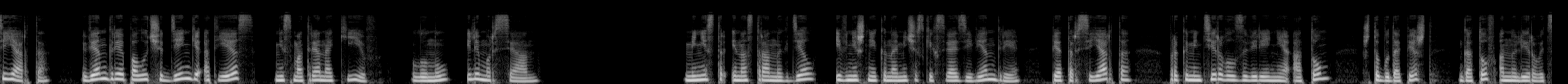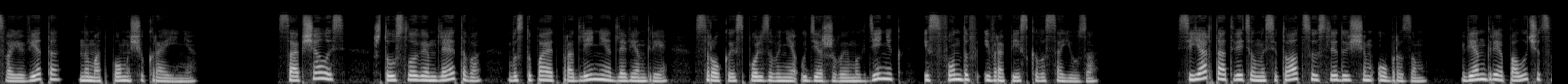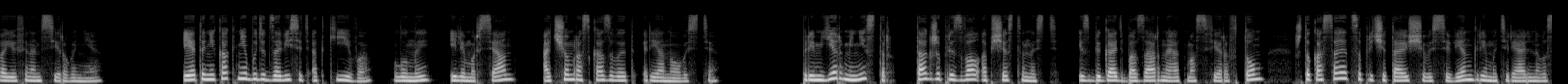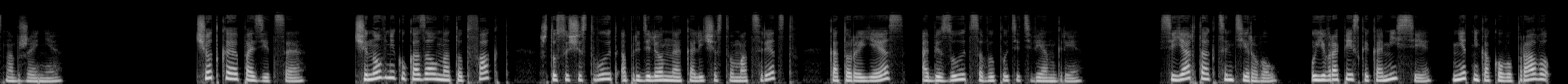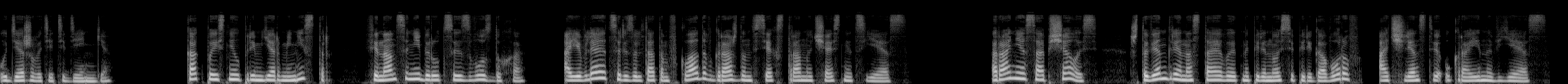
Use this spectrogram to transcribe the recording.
Сиярта. Венгрия получит деньги от ЕС, несмотря на Киев, Луну или марсиан. Министр иностранных дел и внешнеэкономических связей Венгрии Петр Сиярта прокомментировал заверение о том, что Будапешт готов аннулировать свое вето на матпомощь Украине. Сообщалось, что условием для этого выступает продление для Венгрии срока использования удерживаемых денег из фондов Европейского Союза. Сиярта ответил на ситуацию следующим образом. Венгрия получит свое финансирование. И это никак не будет зависеть от Киева, Луны или марсиан, о чем рассказывает РИА Новости. Премьер-министр также призвал общественность избегать базарной атмосферы в том, что касается причитающегося Венгрии материального снабжения. Четкая позиция. Чиновник указал на тот факт, что существует определенное количество матсредств, которые ЕС обязуется выплатить Венгрии. Сиярта акцентировал, у Европейской комиссии нет никакого права удерживать эти деньги. Как пояснил премьер-министр, финансы не берутся из воздуха, а являются результатом вкладов граждан всех стран-участниц ЕС. Ранее сообщалось, что Венгрия настаивает на переносе переговоров о членстве Украины в ЕС.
